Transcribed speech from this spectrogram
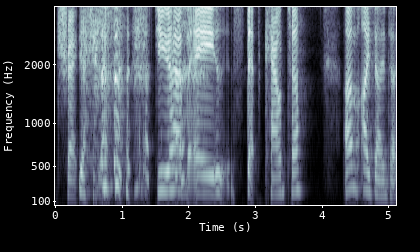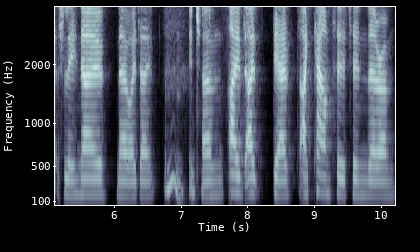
trek. Yes. Do you have a step counter? Um, I don't actually. No, no, I don't. Mm, interesting. Um, I, I, yeah, I count it in the um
